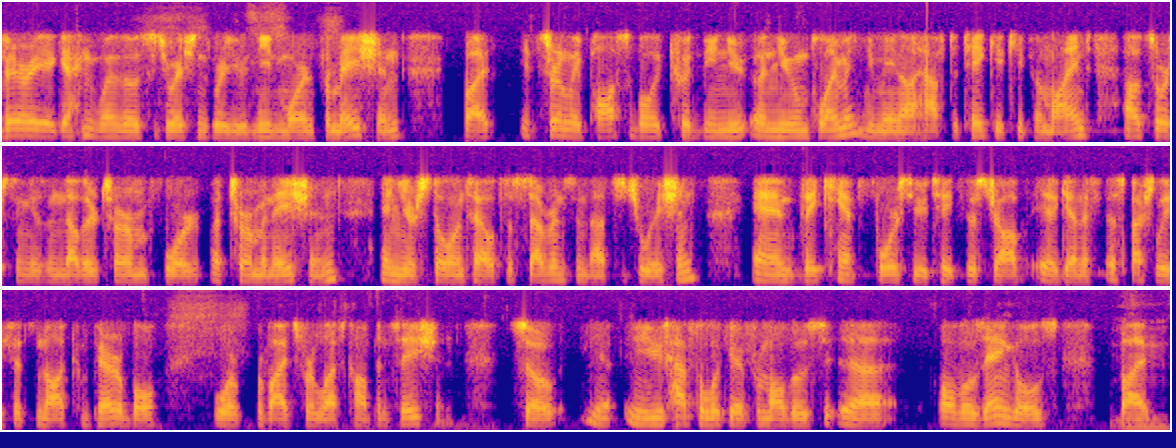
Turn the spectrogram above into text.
very again one of those situations where you need more information. But it's certainly possible it could be new, a new employment. You may not have to take it. Keep in mind, outsourcing is another term for a termination, and you're still entitled to severance in that situation. And they can't force you to take this job again, if, especially if it's not comparable or provides for less compensation. So you know, you'd have to look at it from all those uh, all those angles, but. Mm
